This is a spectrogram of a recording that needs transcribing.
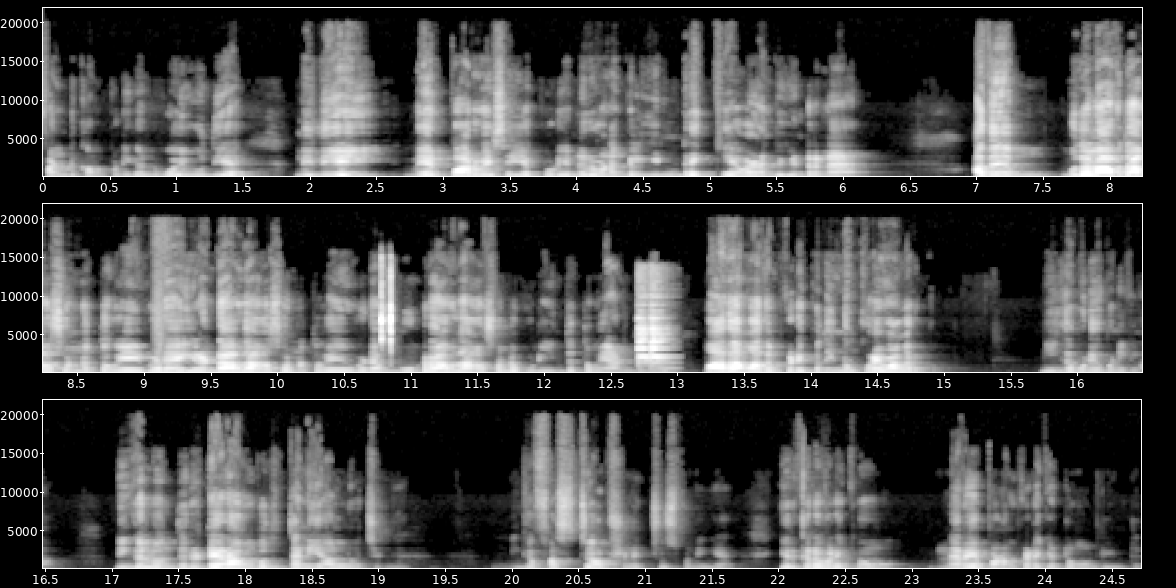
ஃபண்ட் கம்பெனிகள் ஓய்வூதிய நிதியை மேற்பார்வை செய்யக்கூடிய நிறுவனங்கள் இன்றைக்கே வழங்குகின்றன. அது முதலாவதாக சொன்ன தொகையை விட இரண்டாவதாக சொன்ன தொகையை விட மூன்றாவதாக சொல்லக்கூடிய இந்த தொகையானது மாதா மாதம் கிடைப்பது இன்னும் குறைவாக இருக்கும். நீங்கள் முடிவு பண்ணிக்கலாம். நீங்கள் வந்து ரிட்டையர் ஆகும்போது தனி ஆள்னு வச்சுக்கோங்க. நீங்கள் ஃபஸ்ட்டு ஆப்ஷனை சூஸ் பண்ணீங்க. இருக்கிற வரைக்கும் நிறைய பணம் கிடைக்கட்டும் அப்படின்ட்டு.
